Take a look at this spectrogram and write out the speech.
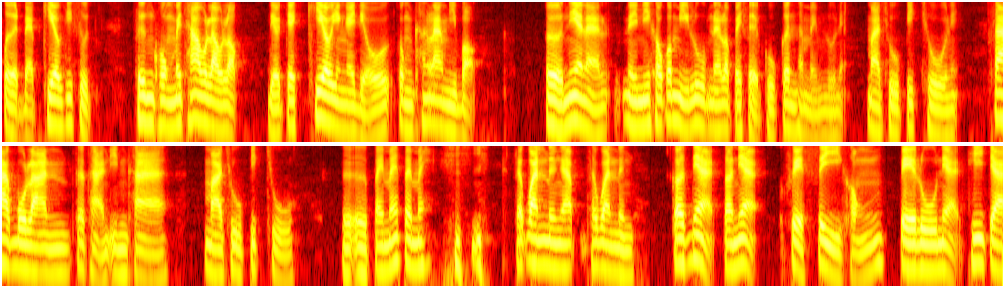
เปิดแบบเคี่ยวที่สุด ซึ่งคงไม่เท่าเราหรอก เดี๋ยวจะเคี่ยวยังไงเดี๋ยวตรงข้างล่างมีบอก เออเนี่ยนะในนี้เขาก็มีรูปนะเราไปเสิร์ช Google ทำไมไม่รู้เนี่ยมาชูปิกชูนี่ซากโบราณสถานอินคา มาชูปิกชู เออเออไปไหมไปไหมสักวันหนึ่งครับสักวันหนึ่งก็เนี่ยตอนเนี้ยเฟสสี่ของเปรูเนี่ยที่จะ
